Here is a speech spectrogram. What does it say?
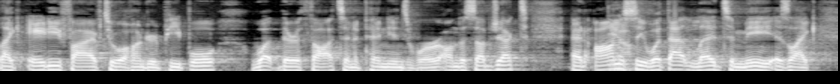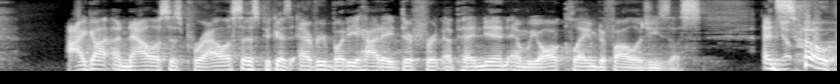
like 85 to 100 people what their thoughts and opinions were on the subject. And honestly, what that led to me is like, I got analysis paralysis because everybody had a different opinion and we all claimed to follow Jesus. And so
